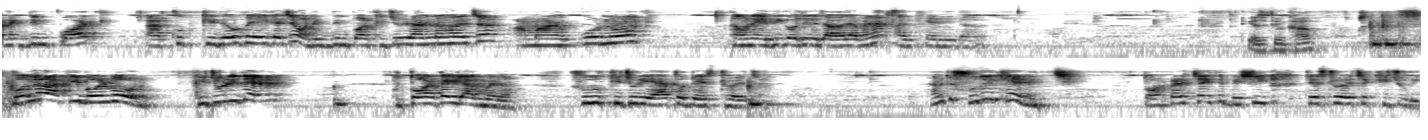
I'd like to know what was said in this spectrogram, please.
অনেক দিন পর আর খুব খিদেও পেয়ে গেছে অনেক দিন পর খিচুড়ি রান্না হয়েছে। আমার কোনো এখন এদিকে ওদিকে যাওয়া যাবে না আর খেয়ে নিতে হবে। ঠিক আছে তুমি খাও। বন্ধুরা কি বলব? খিচুড়িতে তরকারি লাগবে না। শুধু খিচুড়ি এত টেস্ট হয়েছে। আমি তো শুধুই খেয়ে নিচ্ছি। তরকারির চাইতে বেশি টেস্ট হয়েছে খিচুড়ি।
